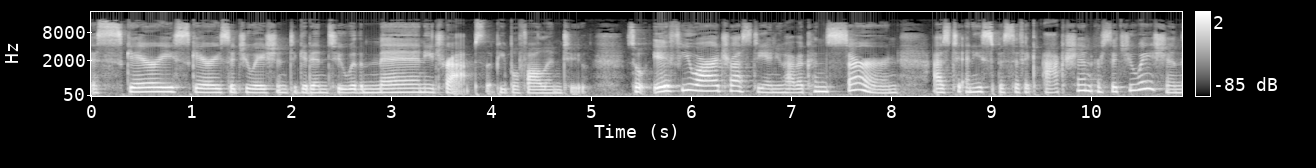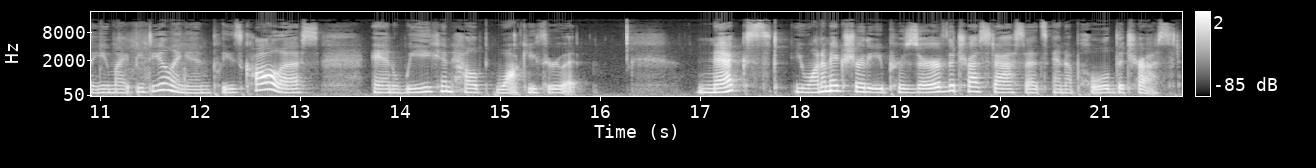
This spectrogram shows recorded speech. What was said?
a scary, scary situation to get into with many traps that people fall into. So, if you are a trustee and you have a concern as to any specific action or situation that you might be dealing in, please call us and we can help walk you through it. Next, you want to make sure that you preserve the trust assets and uphold the trust.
